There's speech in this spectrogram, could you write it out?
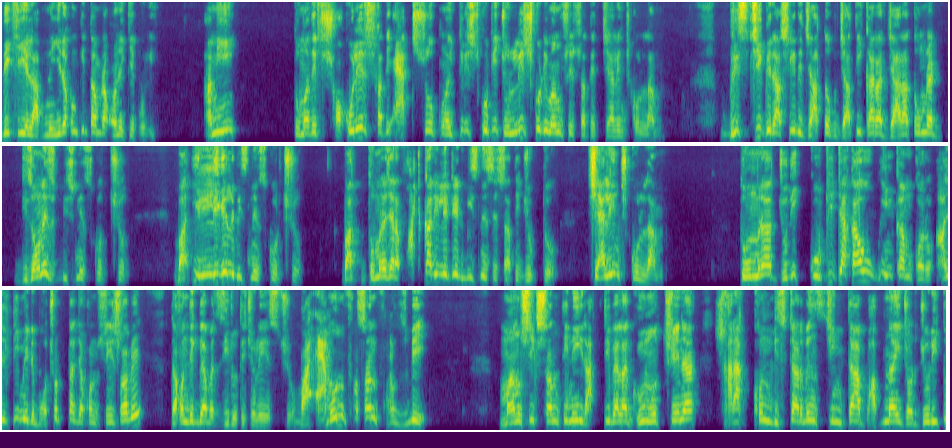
দেখিয়ে লাভ নেই। এরকম কিন্তু আমরা অনেকে বলি। আমি তোমাদের সকলের সাথে একশো পঁয়ত্রিশ কোটি, চল্লিশ কোটি মানুষের সাথে চ্যালেঞ্জ করলাম। বৃশ্চিক রাশির জাতক, জাতিকারা যারা তোমরা ডিসঅনেস্ট বিজনেস করছ বা ইলিগেল বিজনেস করছ বা তোমরা যারা ফাটকা রিলেটেড বিজনেসের সাথে যুক্ত চ্যালেঞ্জ করলাম। তোমরা যদি কোটি টাকাও ইনকাম করো আলটিমেট বছরটা যখন শেষ হবে, তখন দেখবে আবার জিরোতে চলে এসছো বা এমন ফসান ফাঁসবে। মানসিক শান্তি নেই, রাত্রিবেলা ঘুম হচ্ছে না, সারাক্ষণ ডিস্টারবেন্স চিন্তা, ভাবনায় জর্জরিত।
